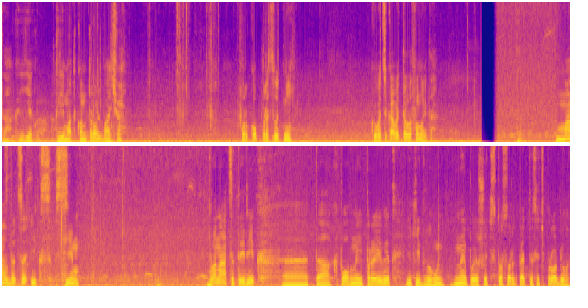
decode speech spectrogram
Так, є клімат-контроль, бачу. Форкоп присутній. Кого цікавить, телефонуйте. Mazda CX7. 12 рік. Е, так, повний привід, який двигун не пишуть. 145 тисяч пробігу.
